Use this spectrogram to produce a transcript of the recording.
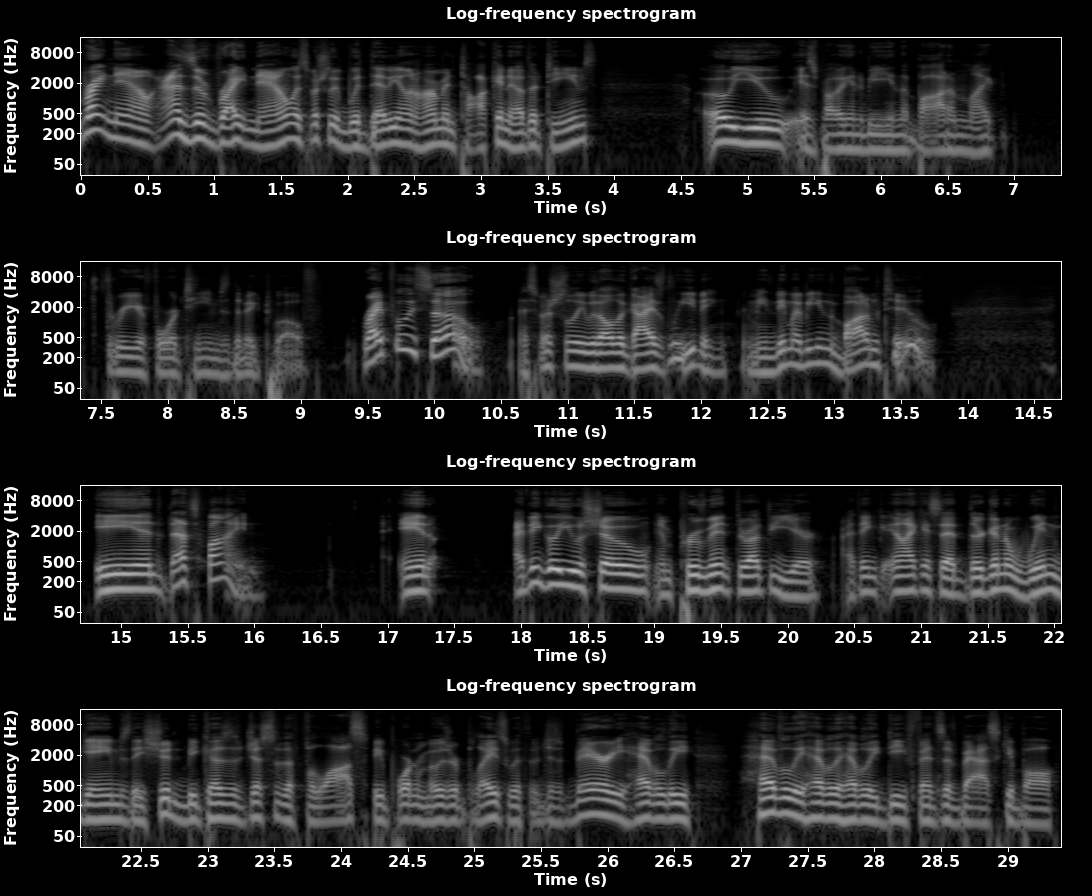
right now, as of right now, especially with De'Vion Harmon talking to other teams, OU is probably going to be in the bottom like three or four teams in the Big 12. Rightfully so, especially with all the guys leaving. I mean, they might be in the bottom too and that's fine. And I think OU will show improvement throughout the year. I think, and like I said, they're gonna win games they should because of just the philosophy Porter Moser plays with, just very heavily, heavily, heavily, heavily defensive basketball.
